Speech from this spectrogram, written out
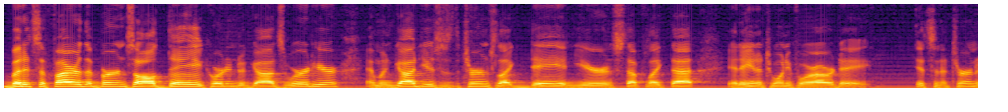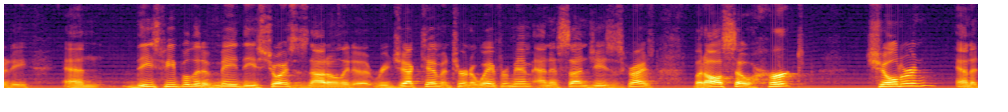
But it's a fire that burns all day, according to God's word here. And when God uses the terms like day and year and stuff like that, it ain't a 24 hour day, it's an eternity. And these people that have made these choices, not only to reject Him and turn away from Him and His Son, Jesus Christ, but also hurt children and,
